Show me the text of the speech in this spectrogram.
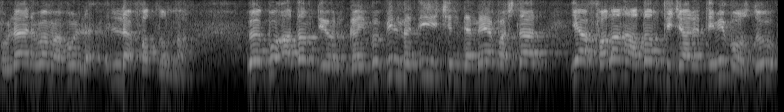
فُلَانِ وَمَا هُوَ اِلَّا فَضْلُ اللّٰهِ Ve bu adam diyor gaybı bilmediği için demeye başlar ya falan adam ticaretimi bozdu,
